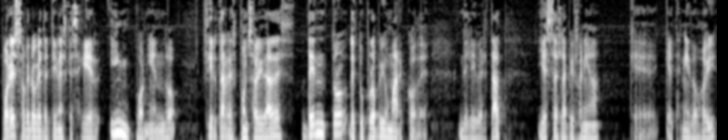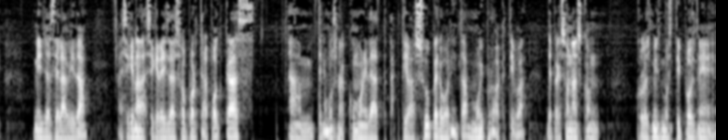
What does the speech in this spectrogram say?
por eso creo que te tienes que seguir imponiendo ciertas responsabilidades dentro de tu propio marco de, libertad. Y esta es la epifanía que, que he tenido hoy, Ninjas de la Vida. Así que nada, si queréis dar soporte al podcast, tenemos una comunidad activa súper bonita, muy proactiva, de personas con, con, los mismos tipos de,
